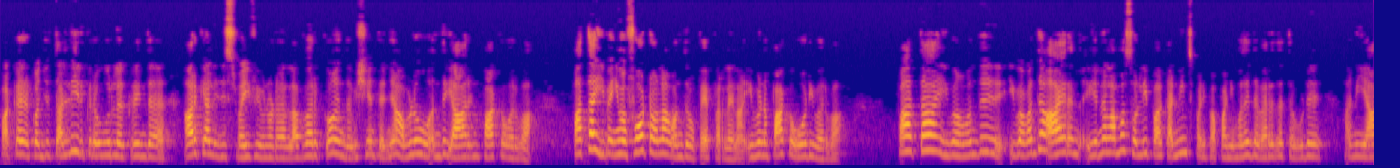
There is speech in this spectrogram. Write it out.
பக்க கொஞ்சம் தள்ளி இருக்கிற ஊரில் இருக்கிற இந்த ஆர்கியாலஜிஸ்ட் ஒய்ஃப் இவனோட லவ்வருக்கும் இந்த விஷயம் தெரிஞ்சால் அவளும் வந்து யாருன்னு பார்க்க வருவா. பார்த்தா இவன் இவன் ஃபோட்டோலாம் வந்துடும் பேப்பர்லலாம் இவனை பார்க்க ஓடி வருவா. பார்த்தா இவன் வந்து இவன் வந்து ஆயிரம் என்னெல்லாமோ சொல்லிப்பா கன்வின்ஸ் பண்ணிப்பாப்பா நீ முதல் இந்த விரதத்தை விடு. நீ யா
